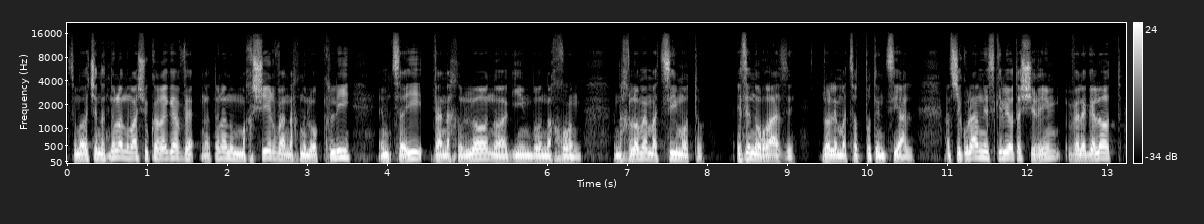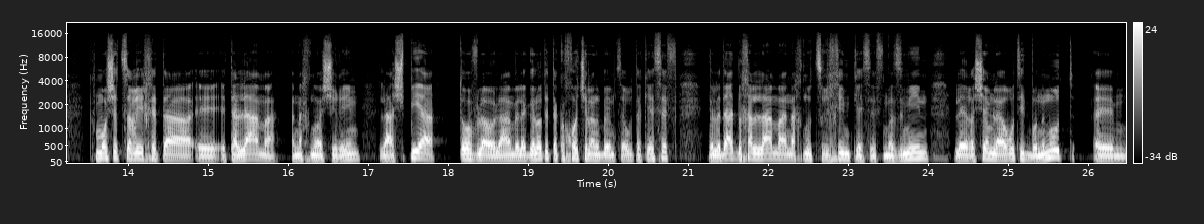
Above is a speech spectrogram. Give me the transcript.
זאת אומרת שנתנו לנו משהו כרגע ונתנו לנו מכשיר ואנחנו לא כלי, אמצעי, ואנחנו לא נוהגים בו נכון. אנחנו לא ממצים אותו. איזה נורא זה. לא למצות פוטנציאל. אז שכולנו נזכה להיות עשירים ולגלות כמו שצריך את, ה, אה, את הלמה אנחנו עשירים, להשפיע טוב לעולם ולגלות את הכוחות שלנו באמצעות הכסף ולדעת בכלל למה אנחנו צריכים כסף. מזמין להירשם לערוץ התבוננות, אמ,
